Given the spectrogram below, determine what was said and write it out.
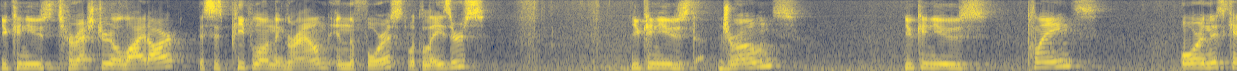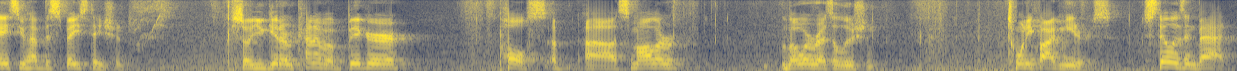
You can use terrestrial LiDAR. This is people on the ground in the forest with lasers. You can use drones. You can use planes. Or in this case, you have the space station. So you get a kind of a bigger pulse, a, a smaller, lower resolution. 25 meters. Still isn't bad.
